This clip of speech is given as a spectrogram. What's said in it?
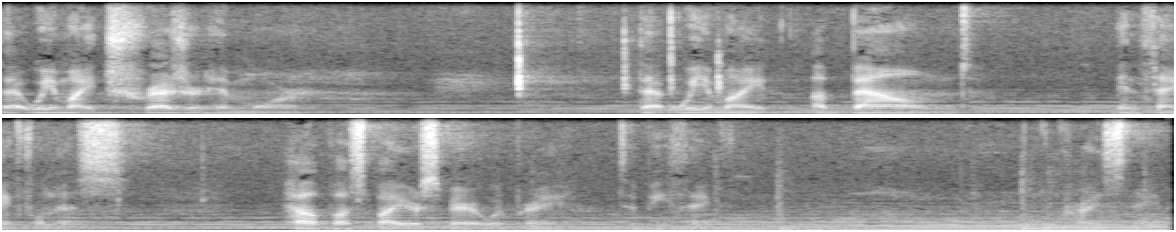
that we might treasure him more, that we might abound in thankfulness. Help us by your Spirit, we pray, to be thankful. In Christ's name.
